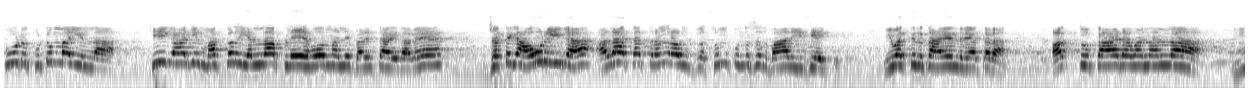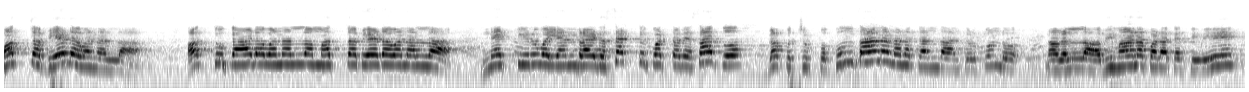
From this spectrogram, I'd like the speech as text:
ಕೂಡು ಕುಟುಂಬ ಇಲ್ಲ. ಹೀಗಾಗಿ ಮಕ್ಕಳು ಎಲ್ಲ ಪ್ಲೇ ಹೋಮಲ್ಲಿ ಬೆಳೀತಾ ಇದ್ದಾವೆ. ಜೊತೆಗೆ ಅವರು ಈಗ ಅಳಾಕತ್ರ ಅಂದ್ರೆ ಅವ್ನು ಸುಮ್ ಕುಂದಿಸೋದು ಭಾಳ ಈಸಿ ಐತಿ. ಇವತ್ತಿನ ತಾಯಂದ್ರೆ ಹೇಳ್ತಾರ, ಹತ್ತು ಕಾಡವನಲ್ಲ, ಮತ್ತ ಬೇಡವನಲ್ಲ. ಹತ್ತು ಕಾಡವನಲ್ಲ, ಮತ್ತ ಬೇಡವನಲ್ಲ. ನೆಟ್ಟಿರುವ ಎಂಡ್ರಾಯ್ಡ್ ಸೆಟ್ ಕೊಟ್ಟರೆ ಸಾಕು, ಗಪ್ ಚುಪ್ಪ ಕುಂತಾನ ನನ್ನ ಕಂದ ಅಂತ ತಿಳ್ಕೊಂಡು ನಾವೆಲ್ಲ ಅಭಿಮಾನ ಪಡಕತ್ತೀವಿ.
